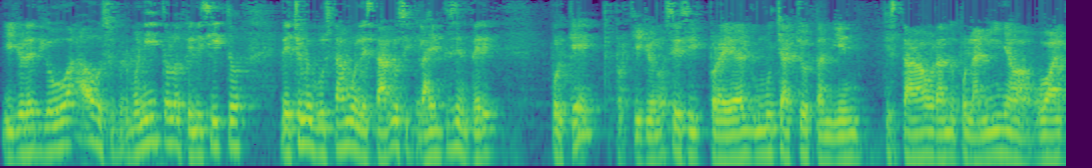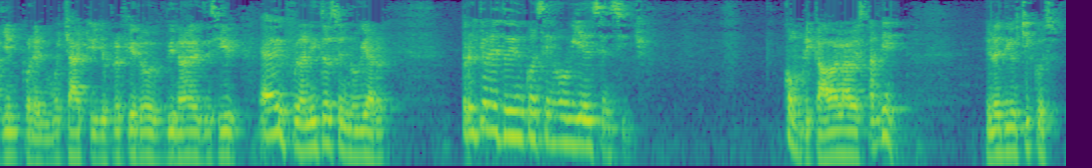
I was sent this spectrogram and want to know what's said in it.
Y yo les digo, wow, súper bonito, los felicito. De hecho, me gusta molestarlos y que la gente se entere. ¿Por qué? Porque yo no sé si por ahí hay algún muchacho también que está orando por la niña o alguien por el muchacho yo prefiero de una vez decir, ay, fulanitos se noviaron. Pero yo les doy un consejo bien sencillo. Complicado a la vez también. Yo les digo, chicos,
